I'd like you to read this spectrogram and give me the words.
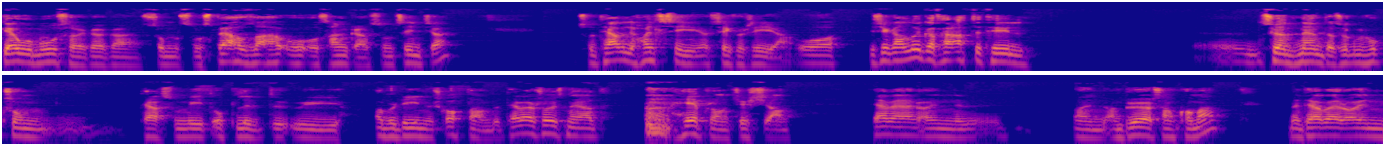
gode musiker som, som spiller og, og sanger som synger. Så det er seg helt sikkert sida. Og hvis jeg kan lukke for at det til uh, Sønt nevnte, så kan vi huske om det som vi opplevde i Aberdeen i Skottland. Det var sånn at Hebron kyrkjan, det var en, en, en brød samkomma, men det var en,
